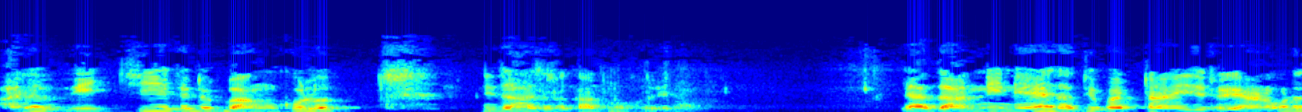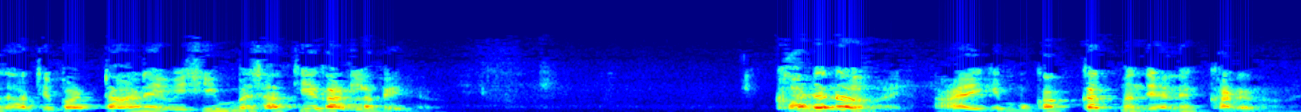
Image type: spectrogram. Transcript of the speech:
අර වෙච්ච එකට බංකොලොත් නිදහසට කරුණු හොයනවා. එයා දන්නේ නැහැ සතිපට්ඨාන ඉදිරියට යනකොට සතිපට්ඨානයේ විසින්ම සතිය කඩලා පෙන්නනවා. කඩනවාමයි. ආයේ මොකක්වත්ම දෙයක් නැහැ කඩනවා.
